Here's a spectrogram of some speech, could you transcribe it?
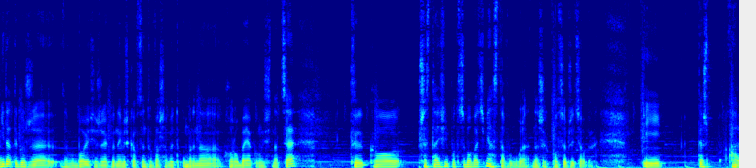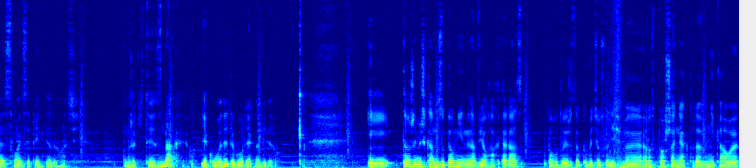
Nie dlatego, że znowu boję się, że jak będę mieszkał w centrum Warszawy, to umrę na chorobę jakąś na C, tylko przestaliśmy potrzebować miasta w ogóle, naszych potrzeb życiowych. I też, ale słońce pięknie wychodzi. Może jaki to jest znak, jak, jak u Edyty Górniak na wideo. I to, że mieszkamy zupełnie na wiochach teraz, powoduje, że całkowicie usunięliśmy rozproszenia, które wynikały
